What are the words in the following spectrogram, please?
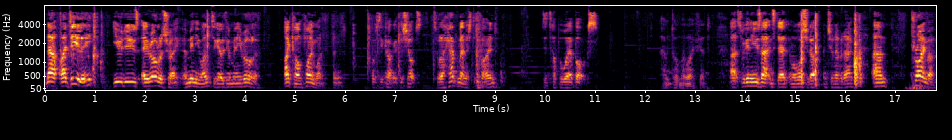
Now, ideally, you would use a roller tray, a mini one, to go with your mini roller. I can't find one, and obviously can't get to the shops. So what I have managed to find is a Tupperware box. I haven't told my wife yet. Uh, so we're going to use that instead, and we'll wash it up, and she'll never know. Um, primer.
